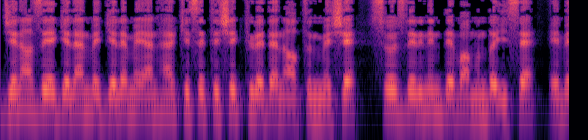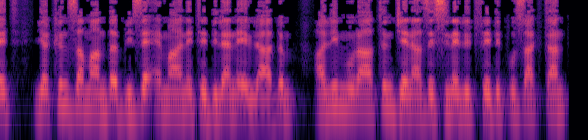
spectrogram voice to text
Cenazeye gelen ve gelemeyen herkese teşekkür eden Altın Meşe, sözlerinin devamında ise, evet, yakın zamanda bize emanet edilen evladım, Ali Murat'ın cenazesine lütfedip uzaktan,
